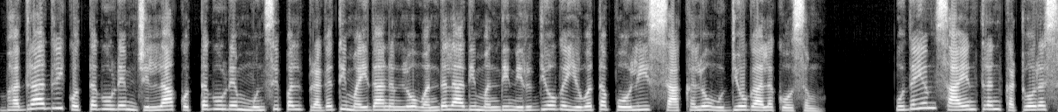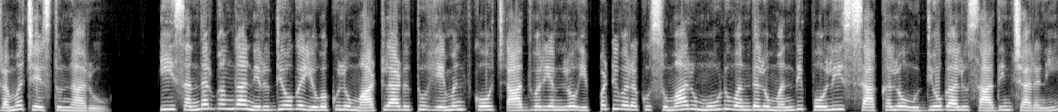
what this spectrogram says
భద్రాద్రి కొత్తగూడెం జిల్లా కొత్తగూడెం మున్సిపల్ ప్రగతి మైదానంలో వందలాది మంది నిరుద్యోగ యువత పోలీస్ శాఖలో ఉద్యోగాల కోసం ఉదయం సాయంత్రం కఠోర శ్రమ చేస్తున్నారు. ఈ సందర్భంగా నిరుద్యోగ యువకులు మాట్లాడుతూ హేమంత్ కోచ్ ఆధ్వర్యంలో ఇప్పటివరకు సుమారు మూడు వందలు మంది పోలీస్ శాఖలో ఉద్యోగాలు సాధించారని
